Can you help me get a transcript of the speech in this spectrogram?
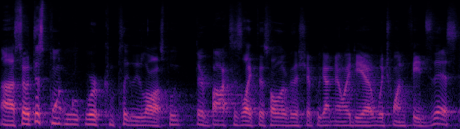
Uh, so at this point, we're completely lost. We, there are boxes like this all over the ship. We got no idea which one feeds this.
